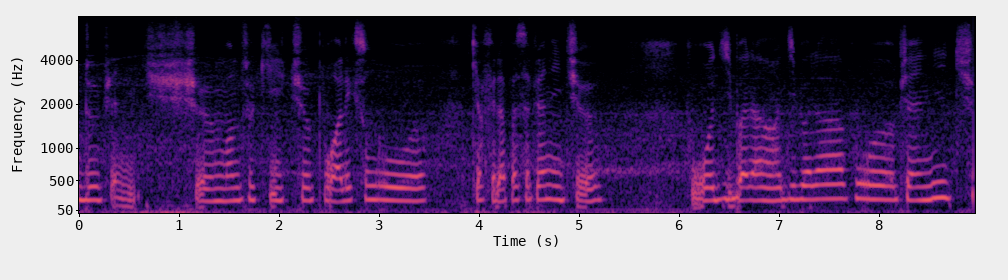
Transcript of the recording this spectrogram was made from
de Pjanic. Mandzukic pour Alexandro euh, qui a fait la passe à Pjanic. Euh, pour Dybala, Dybala pour Pjanic,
